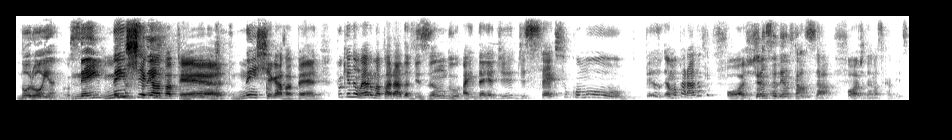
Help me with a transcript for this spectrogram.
Noronha Gost- nem, Nem chegava perto, nem chegava perto, porque não era uma parada visando a ideia de, de sexo como. É uma parada que foge. Transcendental. Exato, foge da nossa cabeça.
